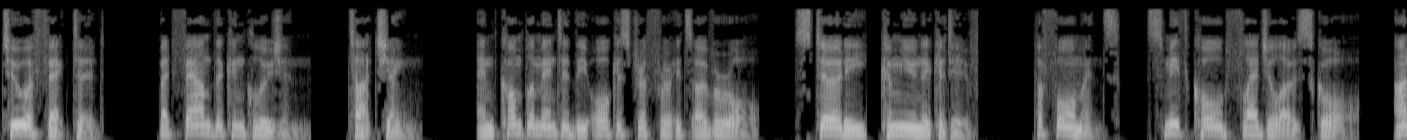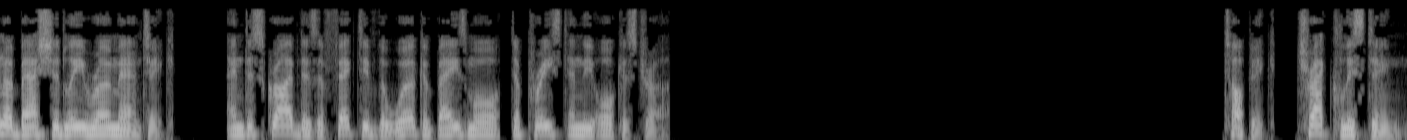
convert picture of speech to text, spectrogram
too affected, but found the conclusion touching, and complimented the orchestra for its overall sturdy, communicative Performance. Smith called Flagello's score, "...unabashedly romantic", and described as effective the work of Bazemore, DePriest and the orchestra. Track listing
